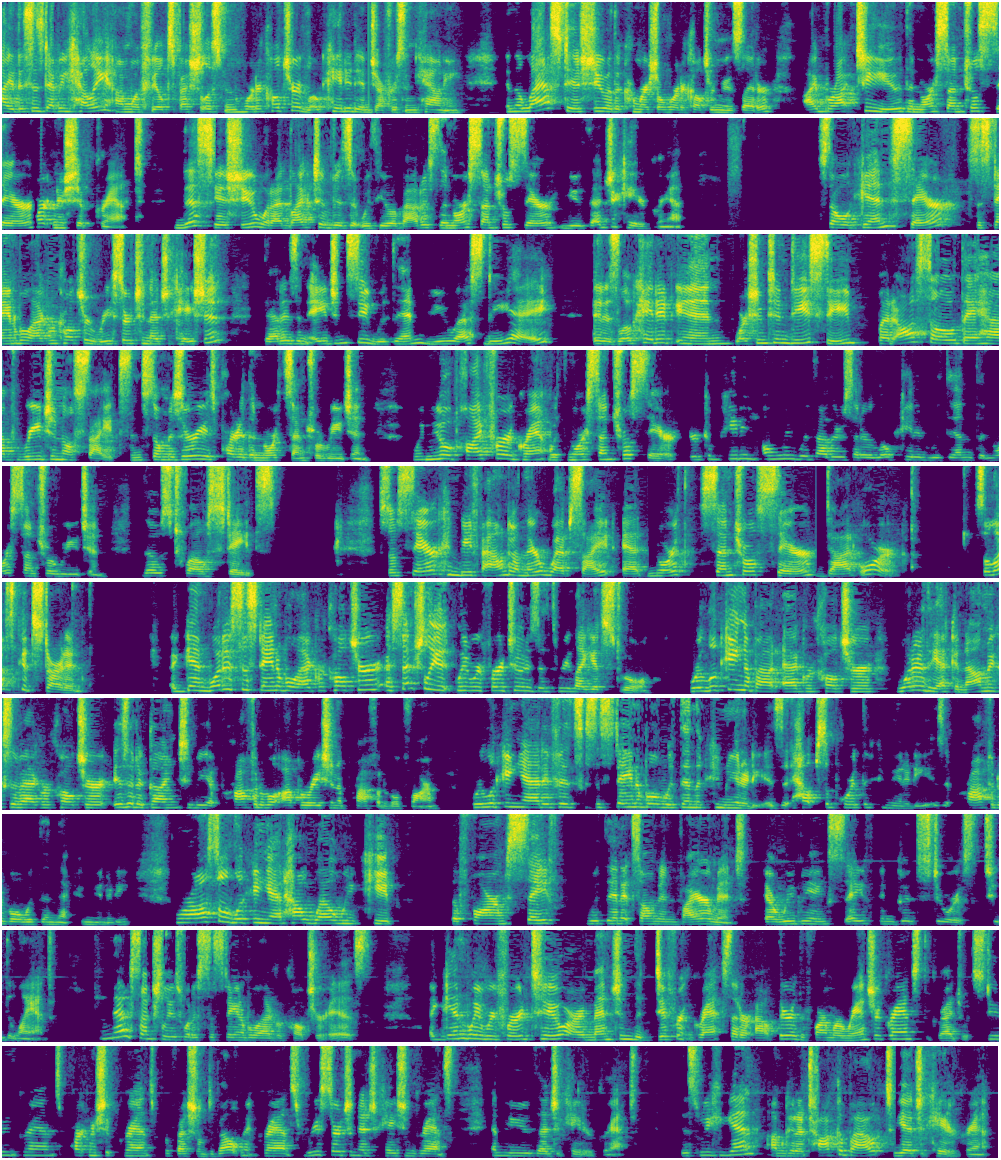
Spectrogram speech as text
Hi, this is Debi Kelly. I'm a field specialist in horticulture located in Jefferson County. In the last issue of the Commercial Horticulture Newsletter, I brought to you the North Central SARE Partnership Grant. This issue, what I'd like to visit with you about is the North Central SARE Youth Educator Grant. So, again, SARE, Sustainable Agriculture Research and Education, that is an agency within USDA it is located in Washington, D.C., but also they have regional sites. And so Missouri is part of the North Central region. When you apply for a grant with North Central SARE, you're competing only with others that are located within the North Central region, those 12 states. So SARE can be found on their website at northcentralsare.org. So let's get started. Again, what is sustainable agriculture? Essentially, we refer to it as a three legged stool. We're looking about agriculture. What are the economics of agriculture? Is it going to be a profitable operation, a profitable farm? We're looking at if it's sustainable within the community. Is it help support the community? Is it profitable within that community? We're also looking at how well we keep the farm safe within its own environment. Are we being safe and good stewards to the land? And that essentially is what a sustainable agriculture is. Again, we referred to or I mentioned the different grants that are out there the farmer rancher grants, the graduate student grants, partnership grants, professional development grants, research and education grants, and the youth educator grant. This week again, I'm going to talk about the educator grant.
